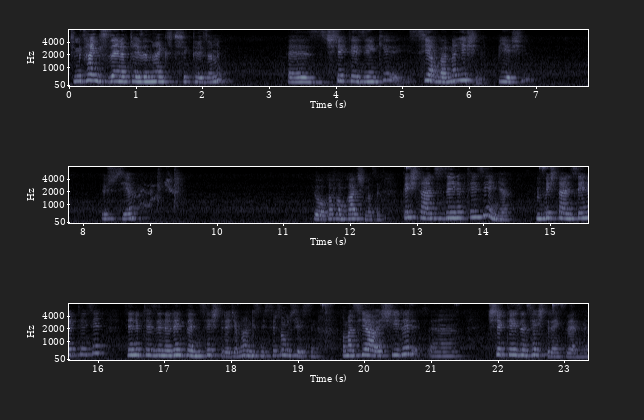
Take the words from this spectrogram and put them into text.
Şimdi hangisi Zeynep teyzenin hangisi Çiçek teyzemin? Ee, çiçek teyzeninki siyahlarına yeşil. Bir yeşil. Üst siyah. Yok kafam karışmasın. Beş tanesi Zeynep teyzenin ya. Hı hı. Beş tanesi Zeynep teyze. Zeynep teyzenin renklerini seçtireceğim. Hangisini isterse onu seçsin. Ama siyah şiirler e, çiçek teyzenin seçti renklerini.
